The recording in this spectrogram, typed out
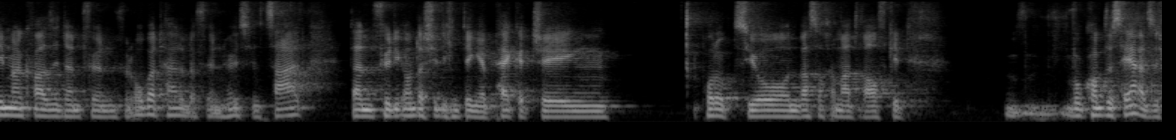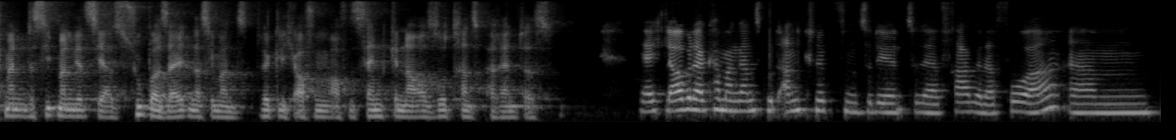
den man quasi dann für ein, für ein Oberteil oder für ein Höschen zahlt, dann für die unterschiedlichen Dinge, Packaging, Produktion, was auch immer drauf geht. Wo kommt es her? Also ich meine, das sieht man jetzt ja super selten, dass jemand wirklich auf dem, auf dem Cent genau so transparent ist. Ja, ich glaube, da kann man ganz gut anknüpfen zu, der, zu der Frage davor. Ähm,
